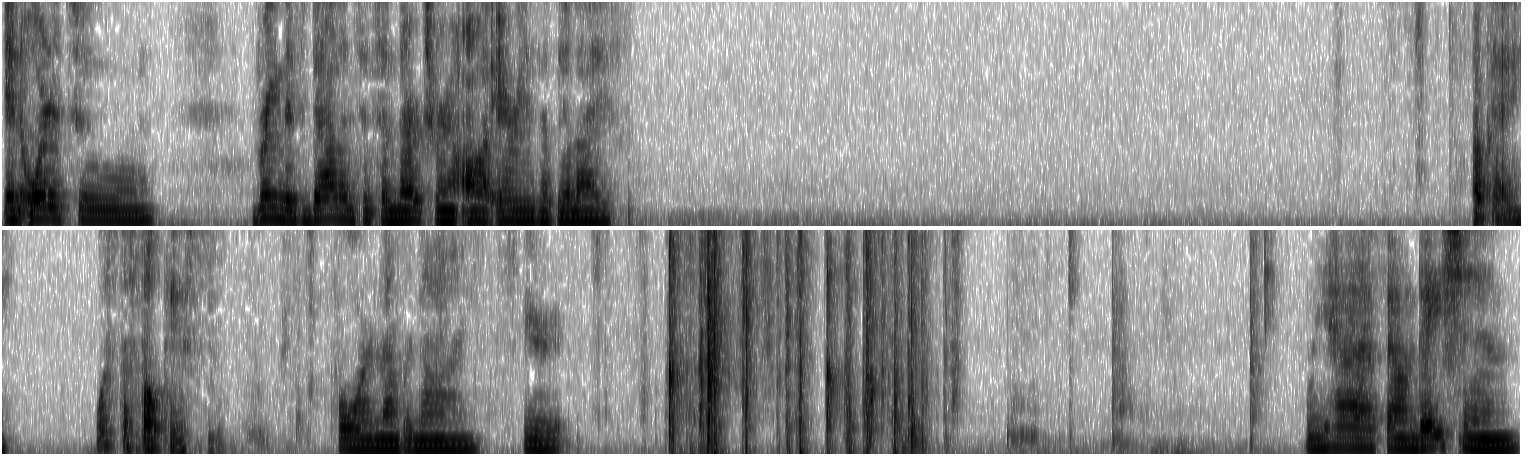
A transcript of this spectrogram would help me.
In order to bring this balance into nurturing all areas of your life. Okay what's the focus for number nine spirit we have foundation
